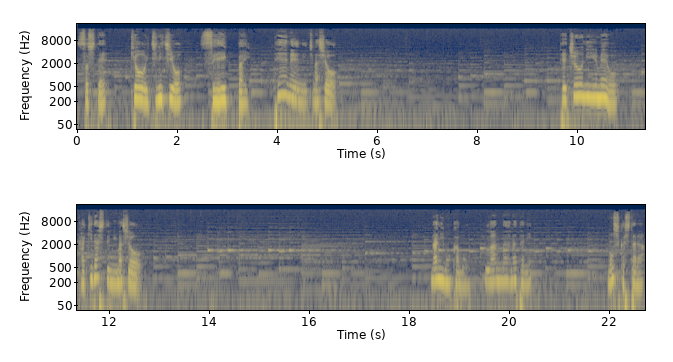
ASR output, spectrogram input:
そして今日一日を精一杯丁寧に行きましょう。手帳に夢を書き出してみましょう。何もかも不安なあなたにもしかしたら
